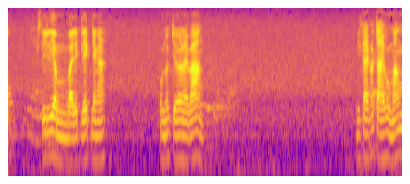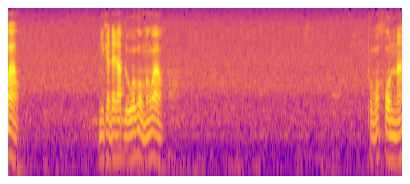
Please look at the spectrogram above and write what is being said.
ก สี่เหลี่ยมใบเล็กๆยังไงผมต้องเจออะไรบ้าง มีใครเข้าใจผมบ้างเปล่า มีใครได้รับรู้ว่าผมบ้างว่า ผมว่าคนนะ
